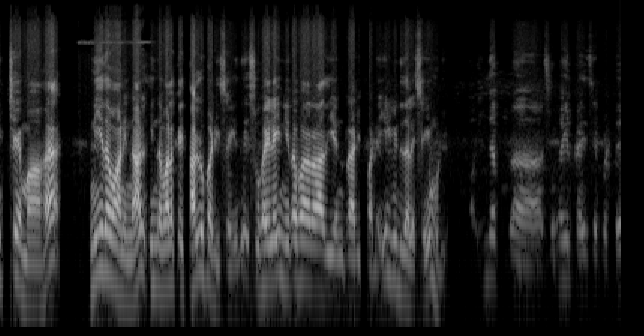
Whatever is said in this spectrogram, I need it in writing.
நிச்சயமாக நீதவானினால் இந்த வழக்கை தள்ளுபடி செய்து சுகைலை நிரபராதி என்ற அடிப்படையில் விடுதலை செய்ய முடியும். இந்த சுகையில் கைது செய்யப்பட்டு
